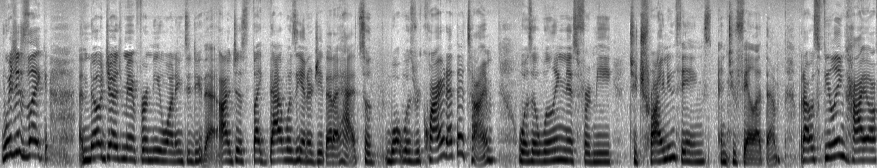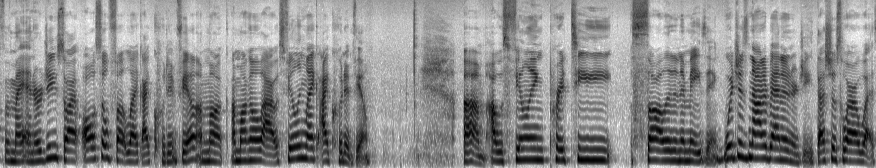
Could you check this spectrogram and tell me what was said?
Which is like no judgment for me wanting to do that. I just like that was the energy that i had. So what was required at that time was a willingness for me to try new things and to fail at them. But i was feeling high off of my energy so i also felt like i couldn't fail. I'm not i'm not gonna lie. I was feeling like i couldn't fail. Um, i was feeling pretty solid and amazing, which is not a bad energy. That's just where I was.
